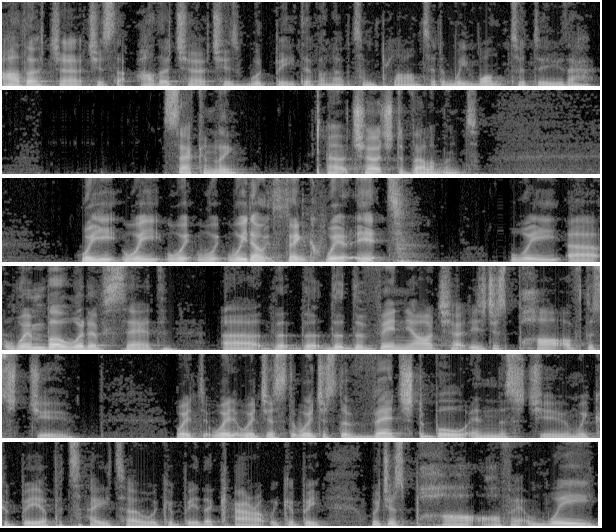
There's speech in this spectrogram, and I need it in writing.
other churches, that other churches would be developed and planted, and we want to do that. Secondly, uh, church development. We, we, we, we, don't think we're it. We, uh, Wimber would have said uh, that the, the, the vineyard church is just part of the stew. We're, we're, we're, just, we're just a vegetable in the stew, and we could be a potato, we could be the carrot, we could be, we're just part of it. And we,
